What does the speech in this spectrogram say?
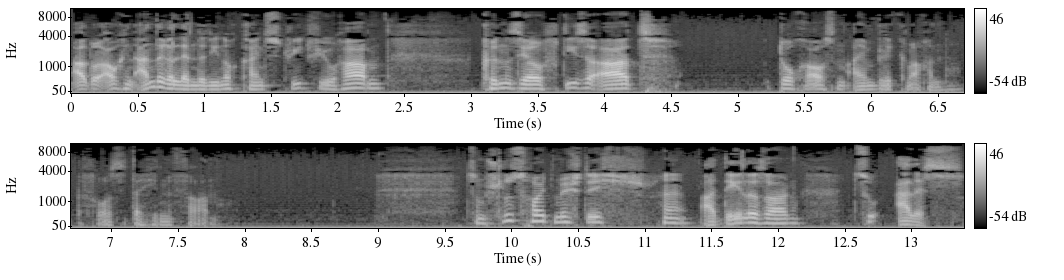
also auch in andere Länder, die noch kein Street View haben, können Sie auf diese Art durchaus einen Einblick machen, bevor Sie dahin fahren. Zum Schluss heute möchte ich Adele sagen zu Alice.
